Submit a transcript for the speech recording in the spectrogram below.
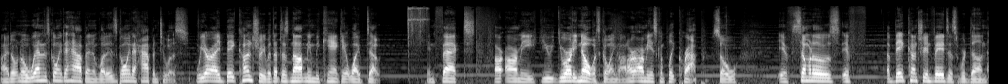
I don't know when it's going to happen, but it's going to happen to us. We are a big country, but that does not mean we can't get wiped out. In fact, our army, you, you already know what's going on. Our army is complete crap. So, if some of those, if a big country invades us, we're done.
